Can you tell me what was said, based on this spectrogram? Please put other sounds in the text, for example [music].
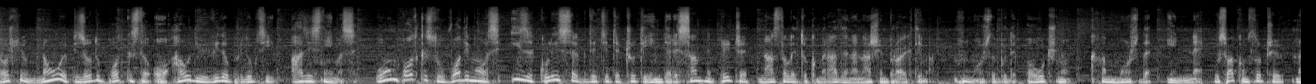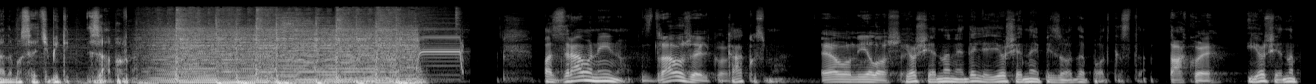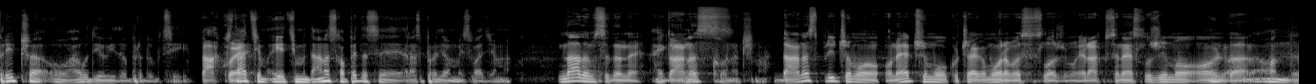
Dobrodošli u novu epizodu podcasta o audio i video produkciji Pazi snima se. U ovom podcastu vodimo vas iza kulisa gde ćete čuti interesantne priče nastale tokom rada na našim projektima. [laughs] Možda bude poučno, a možda i ne. U svakom slučaju, nadamo se da će biti zabavno. Pa zdravo Nino, Zdravo, Željko. kako smo? Evo, nije loše. Još jedna nedelja, još jedna epizoda podcasta. Tako je. I još jedna priča o audio video produkciji. Tako Šta je. ćemo, e, ćemo danas opet da se raspravljamo i svađamo? Nadam se da ne. E, Danas, konačno. danas pričamo o nečemu oko čega moramo da se složimo. Jer ako se ne složimo, onda... Onda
